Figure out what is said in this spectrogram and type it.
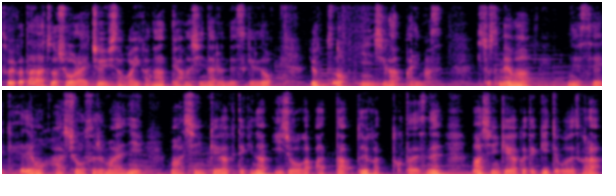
そういう方はちょっと将来注意した方がいいかなっていう話になるんですけれど、4つの因子があります。1つ目は、熱性痙攣を発症する前に、まあ、神経学的な異常があったという方ですね。まあ、神経学的ということですから、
